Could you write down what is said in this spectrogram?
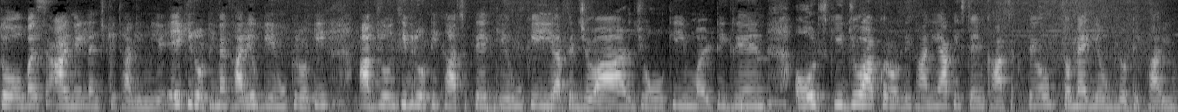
तो बस आज मेरी लंच की थाली में है एक ही रोटी मैं खा रही हूँ, गेहूँ की रोटी। आप जो सी भी रोटी खा सकते हैं, गेहूँ की या फिर ज्वार, जौ की मल्टीग्रेन ओट्स की जो आपको रोटी खानी है, आप इस टाइम खा सकते हो। तो मैं गेहूँ की रोटी खा रही हूँ।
